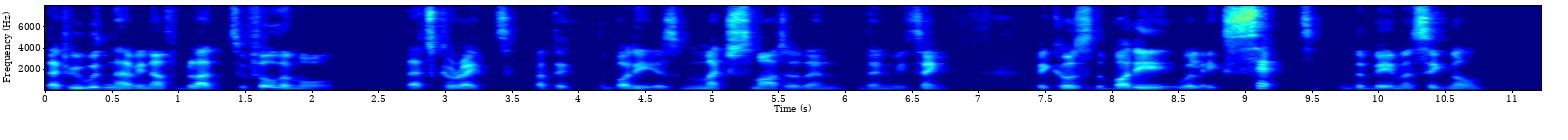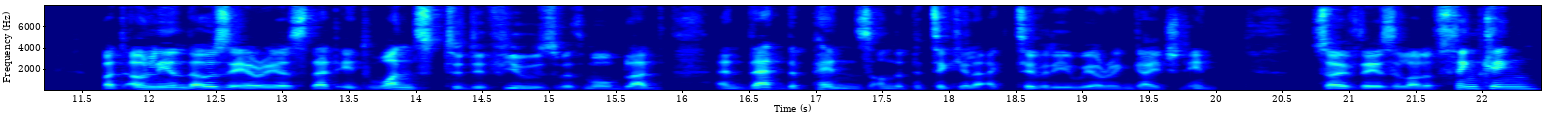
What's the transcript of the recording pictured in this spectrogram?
that we wouldn't have enough blood to fill them all. That's correct. But the, the body is much smarter than, than we think because the body will accept the BEMER signal, but only in those areas that it wants to diffuse with more blood, and that depends on the particular activity we are engaged in. So if there's a lot of thinking,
